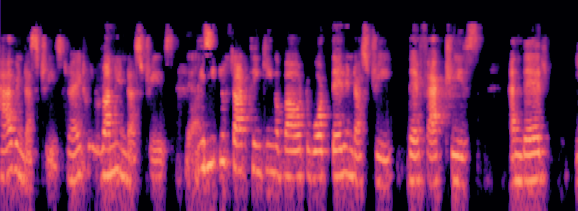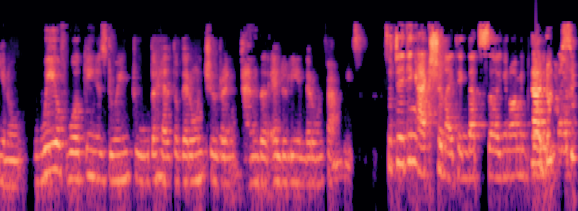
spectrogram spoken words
have industries right who run industries yes. they need to start thinking about what their industry their factories and their you know way of working is doing to the health of their own children and the elderly in their own families so taking action i think that's uh, you know i mean yeah, don't sit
